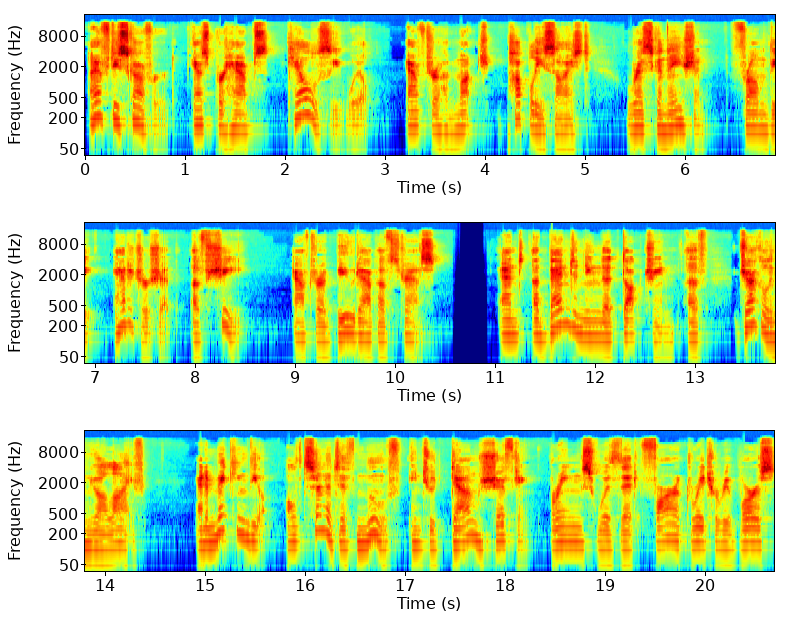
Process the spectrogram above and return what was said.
I have discovered, as perhaps Kelsey will, after her much publicized resignation from the editorship of She, after a build-up of stress, and abandoning the doctrine of juggling your life and making the alternative move into downshifting Brings with it far greater rewards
